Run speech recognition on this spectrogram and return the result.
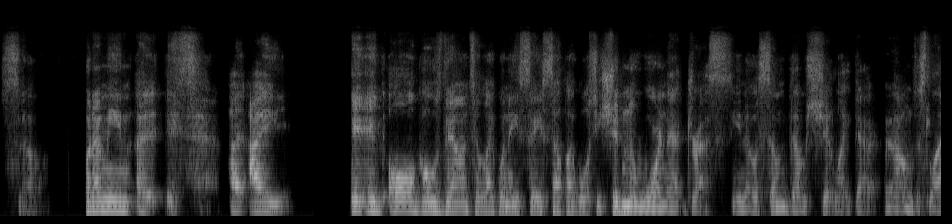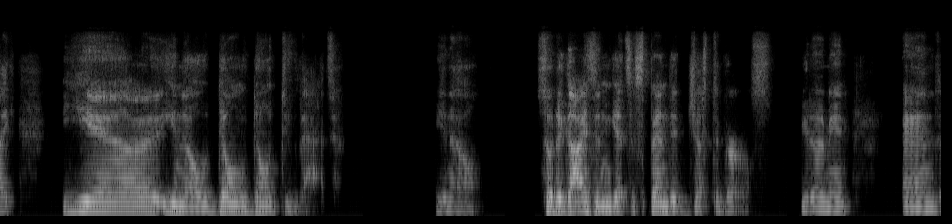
So, but I mean, I, I, it, it, all goes down to like when they say stuff like, "Well, she shouldn't have worn that dress," you know, some dumb shit like that, and I'm just like, yeah, you know, don't don't do that, you know. So the guys didn't get suspended, just the girls. You know what I mean? And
